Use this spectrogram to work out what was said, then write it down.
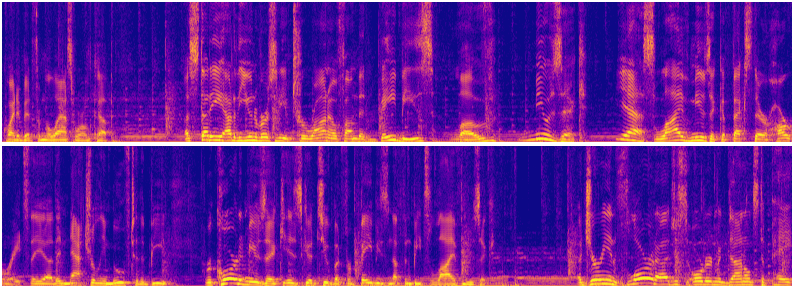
quite a bit from the last World Cup. A study out of the University of Toronto found that babies love music. Yes, live music affects their heart rates. They, uh, they naturally move to the beat. Recorded music is good too, but for babies, nothing beats live music. A jury in Florida just ordered McDonald's to pay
